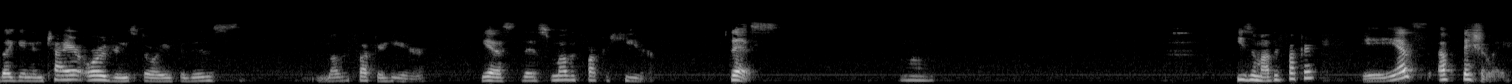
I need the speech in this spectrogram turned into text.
like an entire origin story for this motherfucker here. Yes, this motherfucker here. This. He's a motherfucker? Yes, officially.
